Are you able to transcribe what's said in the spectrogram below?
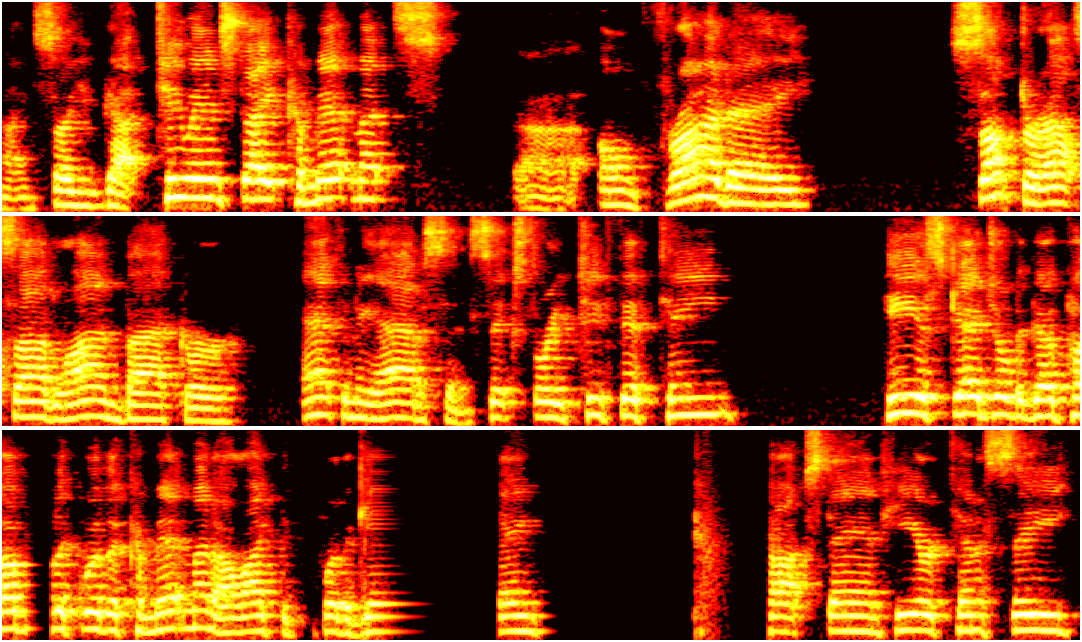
Uh, so, you've got two in state commitments. Uh, on Friday, Sumter outside linebacker Anthony Addison, 6'3, 215 he is scheduled to go public with a commitment. I like the, for the game cock stand here, Tennessee,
